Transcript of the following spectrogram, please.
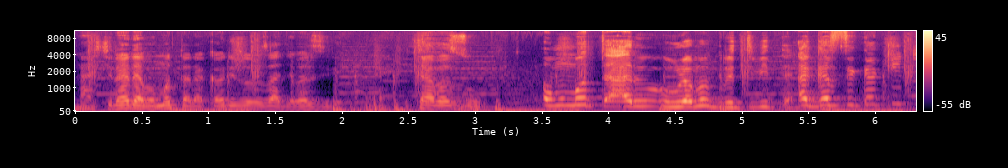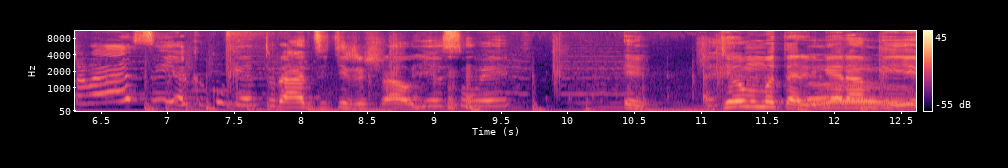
nashyira hariya abamotari akaba ari zo bazajya bazireba. Itabazuba umumotari uramubwira uti bite agaseka akicara hasi akakubwira turansikije shawu yesu we. Eh njyewe umumotari rimwe yarambwiye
